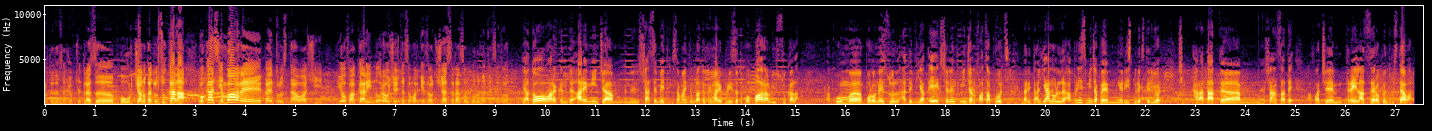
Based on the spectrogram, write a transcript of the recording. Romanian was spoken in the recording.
foarte des în joc. Centrează Bourceanu pentru Sucala, ocazie mare pentru Steaua și Iovacari nu reușește să marcheze al șaselea sau gol în acest sezon. E a doua oară când are mingea în 6 metri, s-a mai întâmplat în prima repriză după bara lui Sucala. Acum uh, polonezul a deviat excelent mingea în fața porții, dar italianul a prins mingea pe ristul exterior și a ratat uh, șansa de a face 3 la 0 pentru Steaua.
